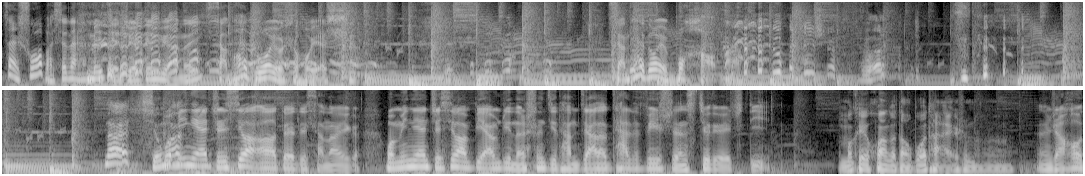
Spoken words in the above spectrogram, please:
再说吧，现在还没解决根源呢，想太多有时候也是，想太多也不好嘛。我真是服了。那行吧，我明年只希望啊，对对，想到一个，我明年只希望 BMG 能升级他们家的 Television Studio HD，我们可以换个导播台是吗？嗯，然后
